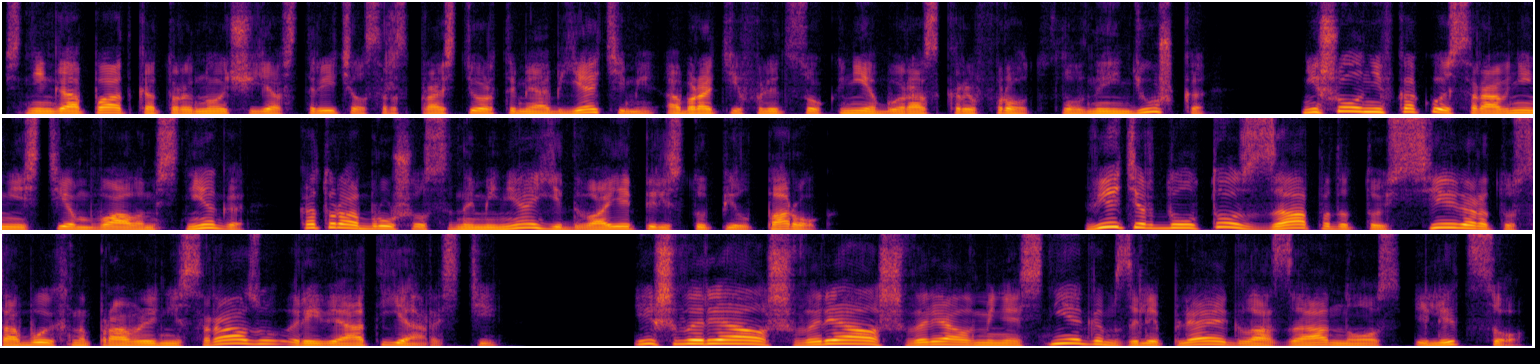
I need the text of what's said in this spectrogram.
Снегопад, который ночью я встретил с распростертыми объятиями, обратив лицо к небу и раскрыв рот, словно индюшка, не шел ни в какое сравнение с тем валом снега, который обрушился на меня, едва я переступил порог. Ветер дул то с запада, то с севера, то с обоих направлений сразу, ревя от ярости. И швырял, швырял, швырял в меня снегом, залепляя глаза, нос и лицо.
